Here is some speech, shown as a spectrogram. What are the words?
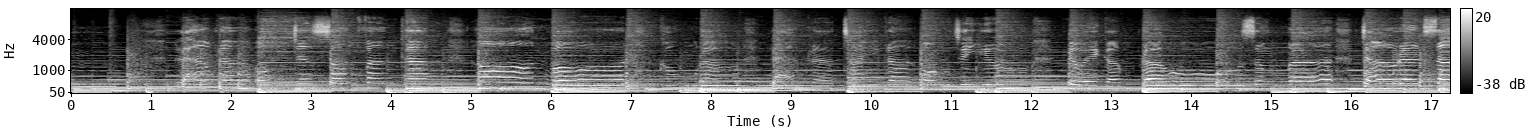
ำแล้วพระองค์จะทรงฟังคำอ้อนวอนของเรา และพระทัยพระองค์จะอยู่ด้วยกับเราเสมอจะรักษา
